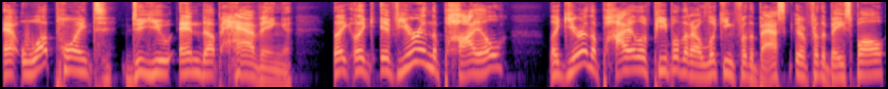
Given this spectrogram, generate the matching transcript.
at what point do you end up having like like if you're in the pile like you're in the pile of people that are looking for the bas- uh, for the baseball.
